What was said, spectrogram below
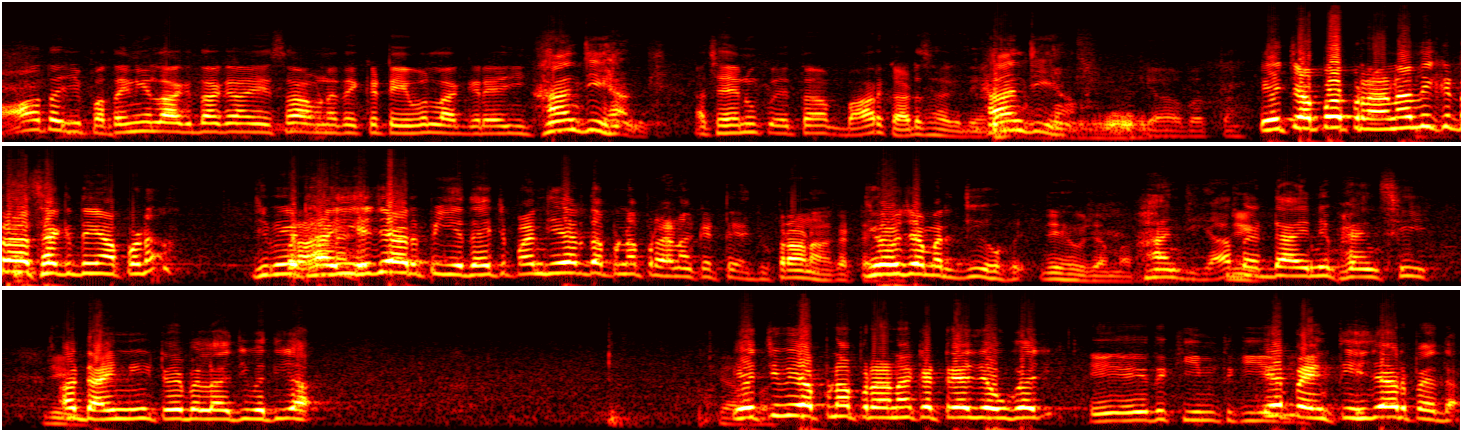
ਆਹ ਤਾਂ ਜੀ ਪਤਾ ਹੀ ਨਹੀਂ ਲੱਗਦਾਗਾ ਇਸ ਹਿਸਾਬ ਨਾਲ ਤਾਂ ਇੱਕ ਟੇਬਲ ਲੱਗ ਰਿਹਾ ਜੀ। ਹਾਂਜੀ ਹਾਂਜੀ। ਅੱਛਾ ਇਹਨੂੰ ਇਹ ਤਾਂ ਬਾਹਰ ਕੱਢ ਸਕਦੇ ਆ। ਹਾਂਜੀ ਹਾਂ। ਕੀ ਬਾਤ ਹੈ ਇਹ ਚ ਆਪਾਂ ਪੁਰਾਣਾ ਵੀ ਕਟਾ ਸਕਦੇ ਆ ਆਪਣਾ। ਜਿਵੇਂ 28000 ਰੁਪਏ ਦਾ ਇਹ ਚ 5000 ਦਾ ਆਪਣਾ ਪੁਰਾਣਾ ਕੱਟਿਆ ਜੋ। ਪੁਰਾਣਾ ਕੱਟਿਆ। ਜਿਹੋ ਜਿਹਾ ਮਰਜ਼ੀ ਹੋਵੇ। ਜਿਹੋ ਜਿਹਾ ਮਰ ਹਾਂਜੀ ਆ ਬੈੱਡ ਆਏ ਨੇ ਫੈਂਸੀ ਆ ਡਾਈਨਿੰਗ ਟੇਬਲ ਆ ਜੀ ਵਧੀਆ। ਇਹ ਚ ਵੀ ਆਪਣਾ ਪੁਰਾਣਾ ਕੱਟਿਆ ਜਾਊਗਾ ਜੀ। ਇਹ ਇਹਦੀ ਕੀਮਤ ਕੀ ਹੈ ਇਹ 35000 ਰੁਪਏ ਦਾ।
